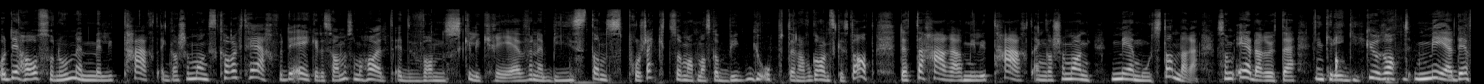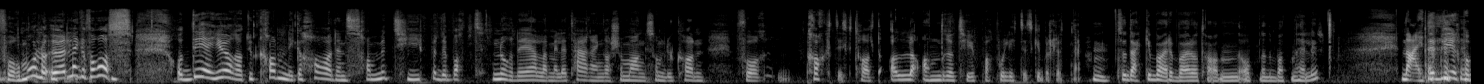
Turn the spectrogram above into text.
Og det har også noe med militært engasjementskarakter. For det er ikke det samme som å ha et, et, vanskelig, krevende bistandsprosjekt, som at man skal bygge opp den afghanske stat. Dette her er militært engasjement med motstandere, som er der ute akkurat med det formålet å ødelegge for oss. Og det gjør at du kan ikke ha den samme type debatt når det gjelder militært engasjement, som du kan for praktisk talt alle andre typer politiske beslutninger. Mm. Så det er ikke bare bare å ta den åpne debatten heller? Nei, det blir på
